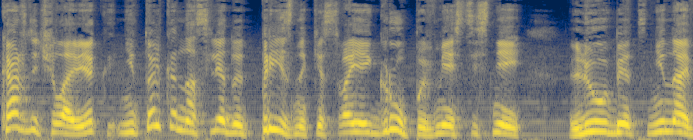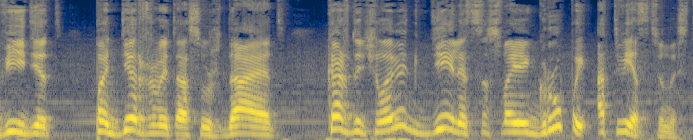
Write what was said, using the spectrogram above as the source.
Каждый человек не только наследует признаки своей группы вместе с ней, любит, ненавидит, поддерживает осуждает. Каждый человек делит со своей группой ответственность.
